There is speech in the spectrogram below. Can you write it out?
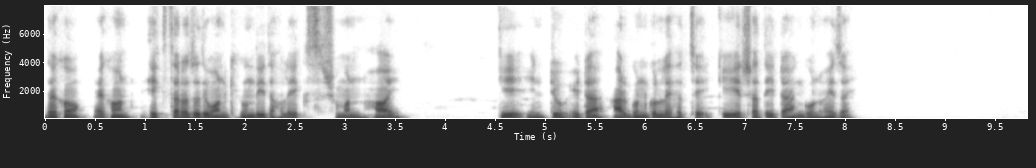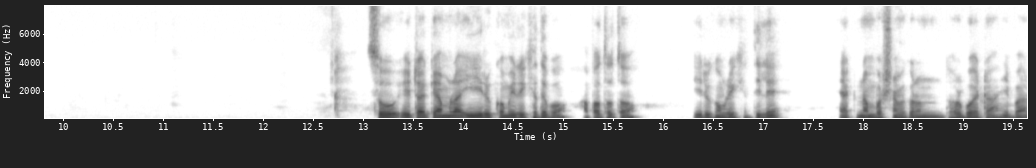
দেখো, এখন এক্স দ্বারা যদি ওয়ানকে গুণ দিই, তাহলে এক্স সমান হয় কে ইন্টু এটা, আর গুণ করলে হচ্ছে কে এর সাথে এটা গুণ হয়ে যায়। সো এটাকে আমরা এইরকমই রেখে দেব, আপাতত। এরকম রেখে দিলে এক নম্বর সমীকরণ ধরবো এটা এবার।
